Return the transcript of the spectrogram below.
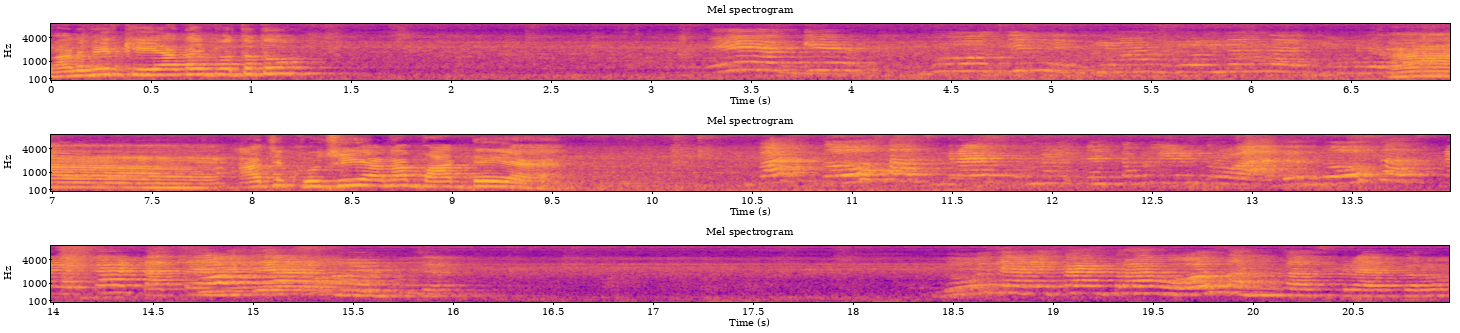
ਮਨਵੀਰ ਕੀ ਆਂਦਾ ਪੁੱਤ ਤੂੰ? ਇਹ ਅੱਗੇ ਬੋਲਦੀ ਨਹੀਂ ਸੀ ਹੁਣ ਬੋਲਣ ਲੱਗੀ ਮੇਰੇ ਹਾਂ ਅੱਜ ਖੁਸ਼ੀ ਆ ਨਾ ਬਰਥਡੇ ਆ ਬਸ ਦੋ ਸਬਸਕ੍ਰਾਈਬ ਮੈਂ ਕੰਪਲੀਟ ਕਰਵਾ ਦਿਓ ਦੋ ਸਬਸਕ੍ਰਾਈਬ ਘਟਾ ਤਿੰਨ ਹਜ਼ਾਰ ਹੋਣ ਚ ਦੋ ਜਣੇ ਭੈਣ ਭਰਾ ਹੋਰ ਸਾਨੂੰ ਸਬਸਕ੍ਰਾਈਬ ਕਰੋ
